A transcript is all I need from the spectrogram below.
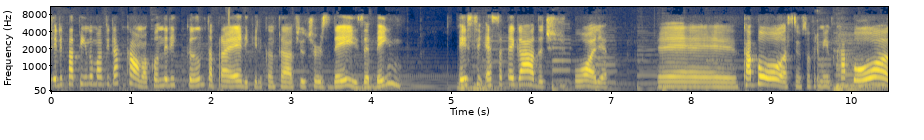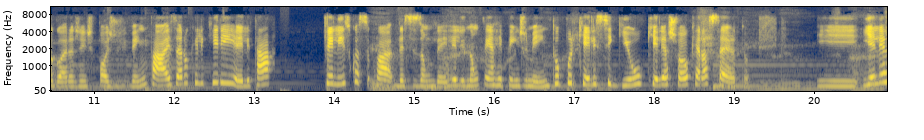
ele tá tendo uma vida calma. Quando ele canta pra que ele canta Future's Days, é bem esse, essa pegada de tipo, olha, é, acabou, assim, o sofrimento acabou, agora a gente pode viver em paz, era o que ele queria. Ele tá feliz com a, com a decisão dele, ele não tem arrependimento, porque ele seguiu o que ele achou que era certo. E, e ele é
